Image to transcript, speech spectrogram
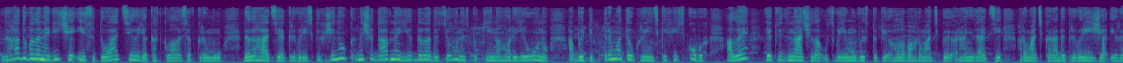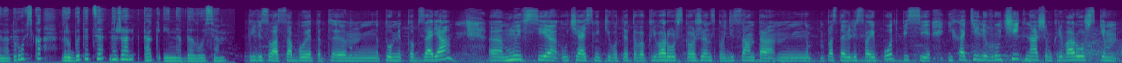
Згадували навіче і ситуацію, яка склалася в Криму. Делегація криворізьких жінок нещодавно їздила до цього неспокійного регіону, аби підтримати українських військових. Але, як відзначила у своєму виступі голова громадської організації Громадська рада Криворіжжя Ірина Торовська, зробити це, на жаль, так і не вдалося. Привезла с собой этот эм, томик Кобзаря. Э, Мы все участники вот этого криворожского женского десанта м, поставили свои подписи и хотели вручить нашим криворожским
